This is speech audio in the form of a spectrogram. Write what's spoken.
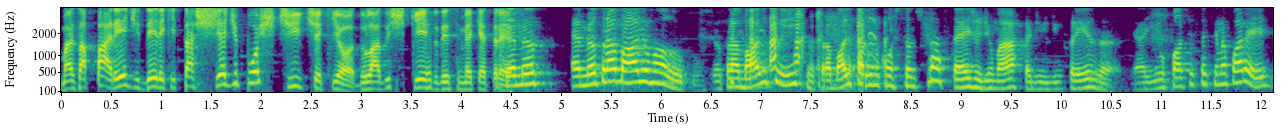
mas a parede dele aqui tá cheia de post-it aqui, ó, do lado esquerdo desse mequetrefe. É meu, é meu trabalho, maluco. Eu trabalho com isso. Eu trabalho fazendo construção de estratégia de marca, de, de empresa. E aí eu faço isso aqui na parede.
